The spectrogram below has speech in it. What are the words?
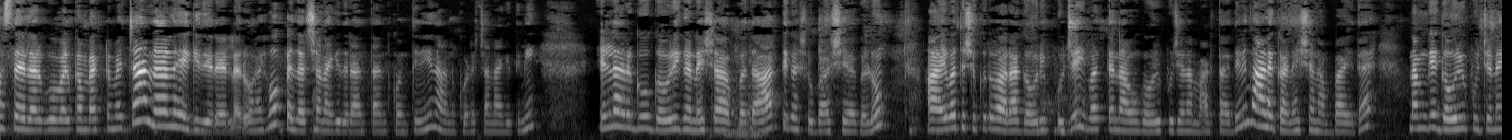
ನಮಸ್ತೆ ಎಲ್ಲರಿಗೂ welcome back to my channel ಹೇಗಿದ್ದೀರಾ ಎಲ್ಲರೂ? ಐ ಹೋಪ್ ಎಲ್ಲರೂ ಚೆನ್ನಾಗಿದ್ದೀರಾ ಅಂತ ಅಂದ್ಕೊತೀನಿ ನಾನು ಕೂಡ ಚೆನ್ನಾಗಿದ್ದೀನಿ. ಎಲ್ಲರಿಗೂ ಗೌರಿ ಗಣೇಶ ಹಬ್ಬದ ಆರ್ಥಿಕ ಶುಭಾಶಯಗಳು. ಇವತ್ತು ಶುಕ್ರವಾರ ಗೌರಿ ಪೂಜೆ. ಇವತ್ತೇ ನಾವು ಗೌರಿ ಪೂಜೆನ ಮಾಡ್ತಾ ಇದ್ದೀವಿ. ನಾಳೆ ಗಣೇಶನ ಹಬ್ಬ ಇದೆ. ನಮಗೆ ಗೌರಿ ಪೂಜೆನೇ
